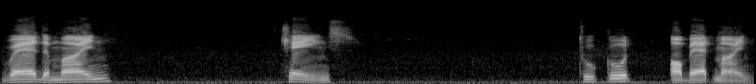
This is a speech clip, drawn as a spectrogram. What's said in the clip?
where the mind changes to good or bad mind.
